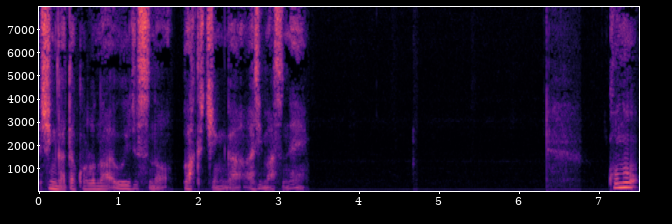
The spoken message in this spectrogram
新型コロナウイルスのワクチンがありますね。この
